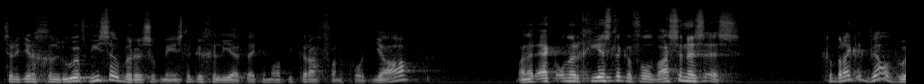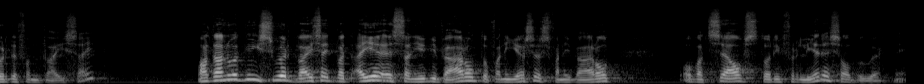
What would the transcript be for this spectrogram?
sodat julle geloof nie sou berus op menslike geleerdheid nie, maar op die krag van God. Ja, wanneer ek onder geestelike volwassenes is, gebruik ek wel woorde van wysheid. Maar dan ook nie die soort wysheid wat eie is aan hierdie wêreld of aan die heersers van die wêreld of wat selfs tot die verlede sal behoort nie.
